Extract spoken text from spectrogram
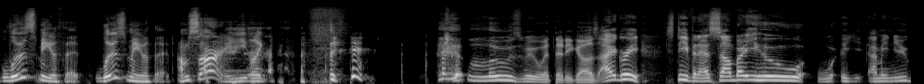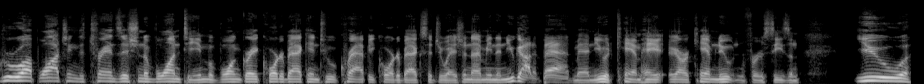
lose me with it. Lose me with it. I'm sorry. Like lose me with it he goes i agree stephen as somebody who I mean you grew up watching the transition of one team of one great quarterback into a crappy quarterback situation i mean and you got it bad man you had cam hay- or cam newton for a season you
